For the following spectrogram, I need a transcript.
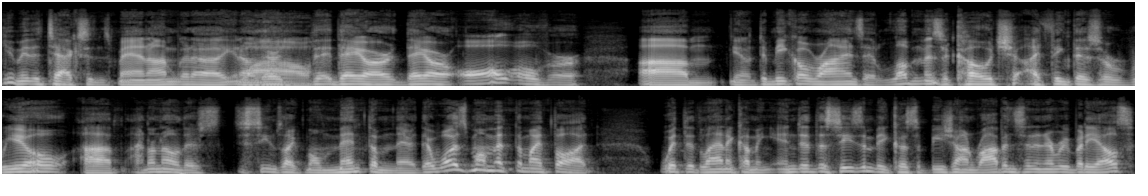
Give me the Texans, man. I'm gonna, you know, Wow. they're, they they are they are all over. Um, you know, DeMeco Ryans. They love him as a coach. I think there's a real, uh, I don't know. There's just seems like momentum there. There was momentum, I thought, with Atlanta coming into the season because of Bijan Robinson and everybody else.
